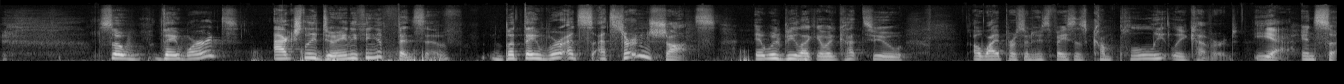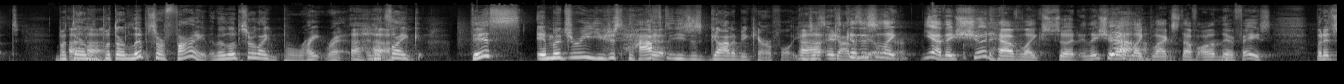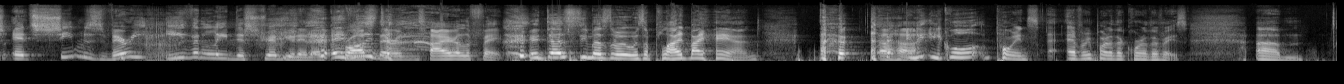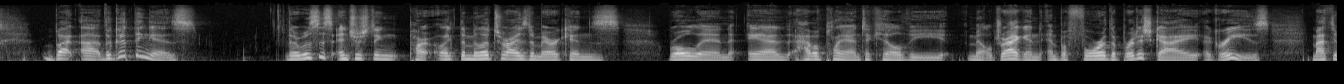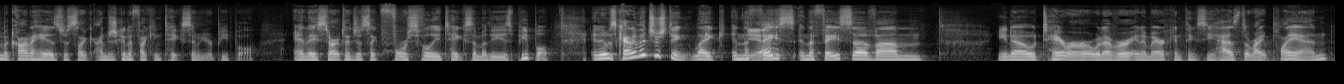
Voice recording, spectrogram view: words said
so they weren't actually doing anything offensive, but they were at at certain shots. It would be like it would cut to a white person whose face is completely covered Yeah. in soot, but their Uh-huh. but their lips are fine, and their lips are like bright red, and it's like this imagery. You just have to. You just gotta be careful. You just gotta because be it's aware. like yeah they should have like soot and they should Yeah. have like black stuff on their face but it's it seems very evenly distributed across really their entire face it does seem as though it was applied by hand Uh-huh. in equal points every part of the corner of their face. Um, but uh, the good thing is, there was this interesting part, like the militarized Americans roll in and have a plan to kill the male dragon, and before the British guy agrees, Matthew McConaughey is just like, "I'm just gonna fucking take some of your people." And they start to just like forcefully take some of these people, and it was kind of interesting. Like in the Yeah. face, in the face of um, you know, terror or whatever, an American thinks he has the right plan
